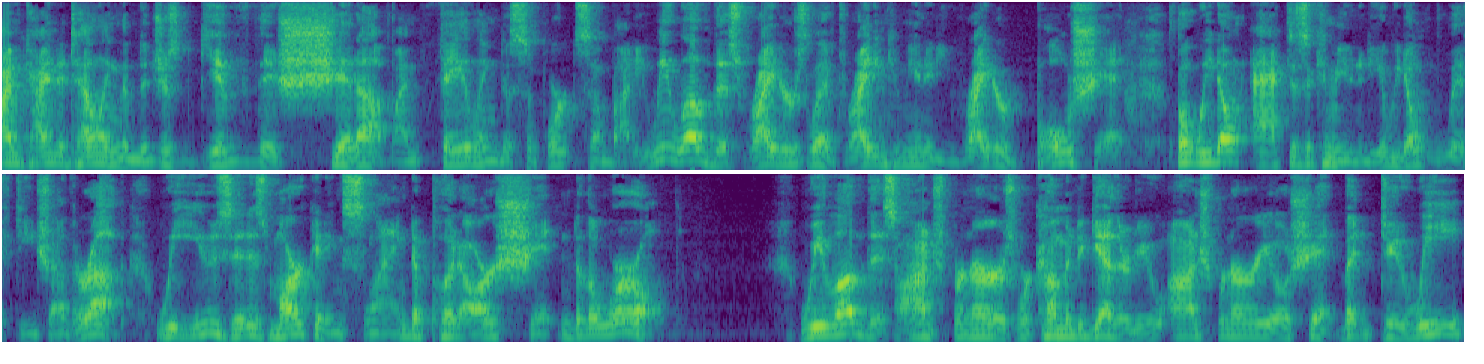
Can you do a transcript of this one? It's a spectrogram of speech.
I'm kind of telling them to just give this shit up. I'm failing to support somebody. We love this writer's lift, writing community, writer bullshit, but we don't act as a community and we don't lift each other up. We use it as marketing slang to put our shit into the world. We love this entrepreneurs. We're coming together to do entrepreneurial shit. But do we?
